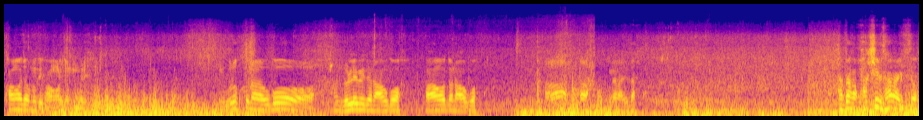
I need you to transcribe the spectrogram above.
광어 전문대, 광어 전문대. 우럭도 나오고, 놀래미도 나오고, 광어도 나오고. 아, 다 장난 아니다. 바다가 확실히 살아있어.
